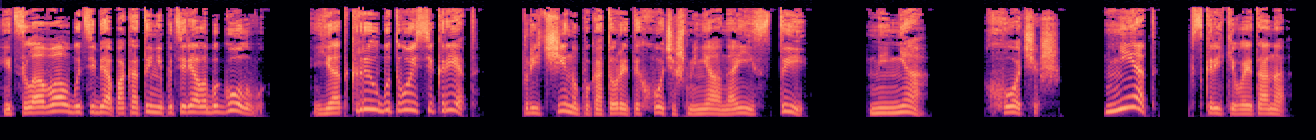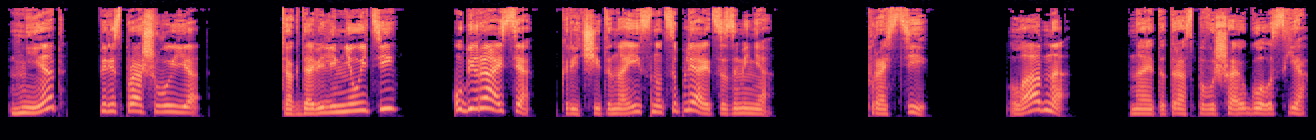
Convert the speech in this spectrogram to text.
и целовал бы тебя, пока ты не потеряла бы голову. Я открыл бы твой секрет, причину, по которой ты хочешь меня, Анаис, ты. Меня хочешь. Нет, вскрикивает она. Нет? переспрашиваю я. Тогда вели мне уйти. Убирайся, кричит Анаис, но цепляется за меня. Прости. Ладно. На этот раз повышаю голос я.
